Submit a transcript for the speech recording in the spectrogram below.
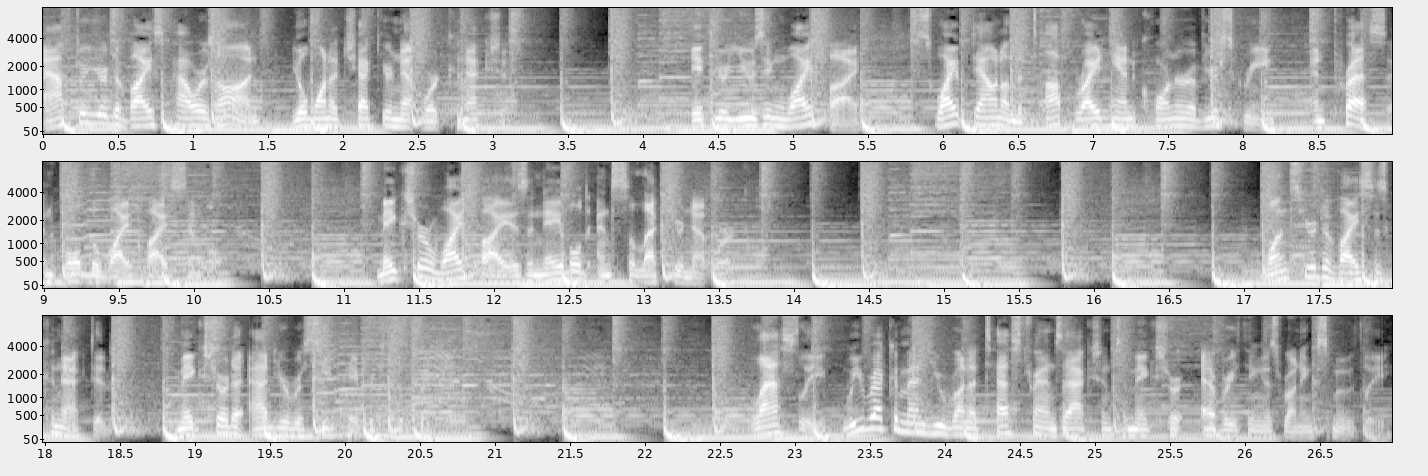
After your device powers on, you'll want to check your network connection. If you're using Wi-Fi, swipe down on the top right-hand corner of your screen and press and hold the Wi-Fi symbol. Make sure Wi-Fi is enabled and select your network. Once your device is connected, make sure to add your receipt paper to the printer. Lastly, we recommend you run a test transaction to make sure everything is running smoothly.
